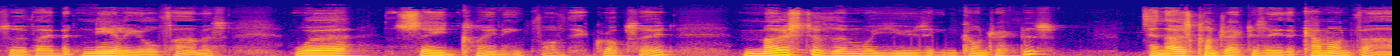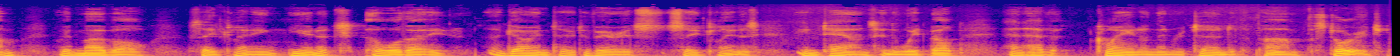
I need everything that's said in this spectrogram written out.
survey, but nearly all farmers, were seed cleaning of their crop seed. Most of them were using contractors, and those contractors either come on farm with mobile seed cleaning units or they go into to various seed cleaners in towns in the wheat belt and have it cleaned and then returned to the farm for storage.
